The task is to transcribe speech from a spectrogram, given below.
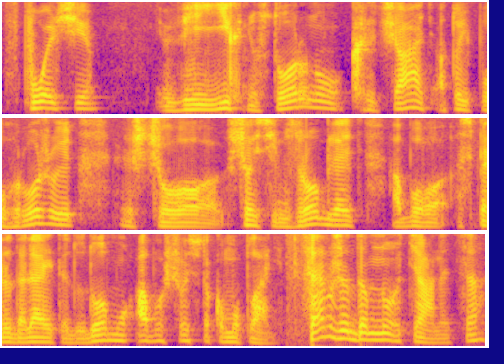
в Польщі. В їхню сторону кричать, а то й погрожують, що щось їм зроблять, або спередаляйте додому, або щось в такому плані. Це вже давно тянеться.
